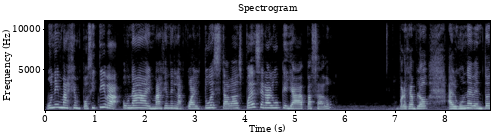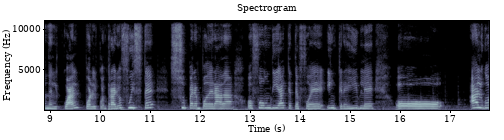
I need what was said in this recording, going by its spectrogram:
una imagen positiva, una imagen en la cual tú estabas, puede ser algo que ya ha pasado, por ejemplo, algún evento en el cual, por el contrario, fuiste súper empoderada o fue un día que te fue increíble o algo,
